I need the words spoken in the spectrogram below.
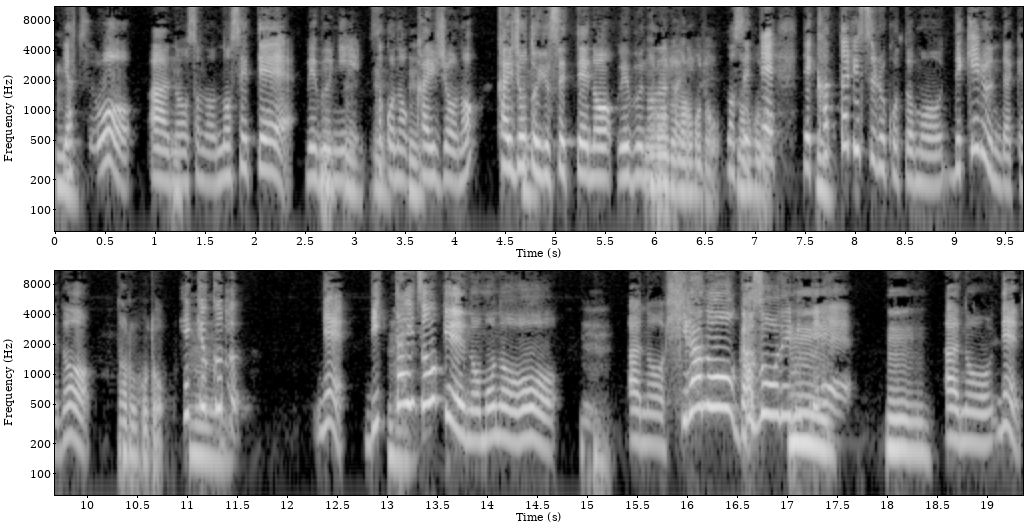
やつを、あの、その、載せて、ウェブに、うんそこの会場の、会場という設定のウェブの中に。載せて、で、買ったりすることもできるんだけど、なるほど。結局、ね、立体造形のものを、うん、あの、平の画像で見て、うん。あのね、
